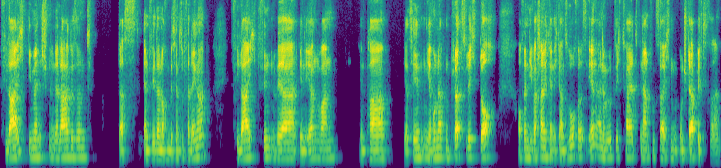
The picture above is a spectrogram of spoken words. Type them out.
vielleicht die Menschen in der Lage sind, das entweder noch ein bisschen zu verlängern. Vielleicht finden wir in irgendwann in ein paar Jahrzehnten, Jahrhunderten plötzlich doch, auch wenn die Wahrscheinlichkeit nicht ganz hoch ist, irgendeine Möglichkeit, in Anführungszeichen unsterblich zu sein.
